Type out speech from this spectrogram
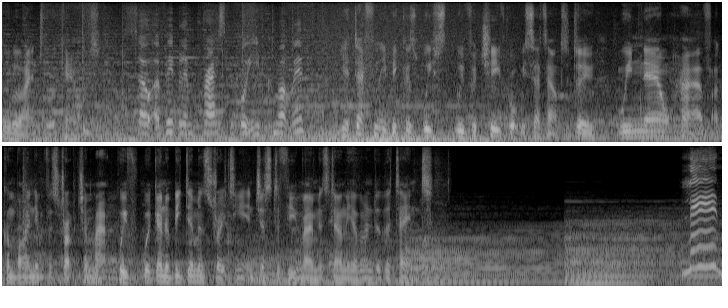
all of that into account. So, are people impressed with what you've come up with? Yeah, definitely, because we've we've achieved what we set out to do. We now have a combined infrastructure map. we we're going to be demonstrating it in just a few moments down the other end of the tent. Lynn,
